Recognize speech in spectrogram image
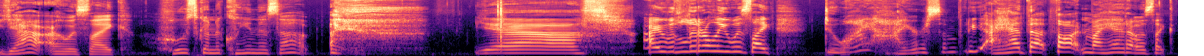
yeah, I was like, who's going to clean this up? Yeah. I literally was like, do I hire somebody? I had that thought in my head. I was like,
